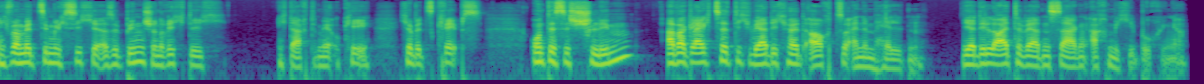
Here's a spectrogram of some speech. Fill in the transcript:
Ich war mir ziemlich sicher, also bin schon richtig. Ich dachte mir, okay, ich habe jetzt Krebs. Und es ist schlimm, aber gleichzeitig werde ich halt auch zu einem Helden. Ja, die Leute werden sagen, ach Michi Buchinger.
